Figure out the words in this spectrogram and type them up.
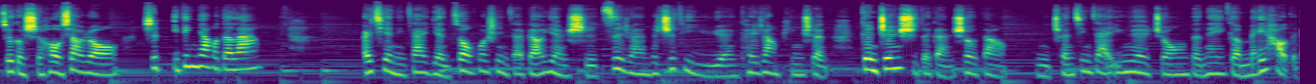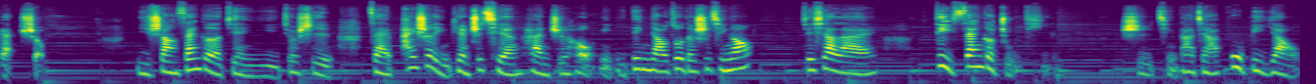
这个时候，笑容是一定要的啦。而且你在演奏或是你在表演时，自然的肢体语言可以让评审更真实的感受到你沉浸在音乐中的那一个美好的感受。以上三个建议，就是在拍摄影片之前和之后你一定要做的事情哦。接下来第三个主题是，请大家务必要。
